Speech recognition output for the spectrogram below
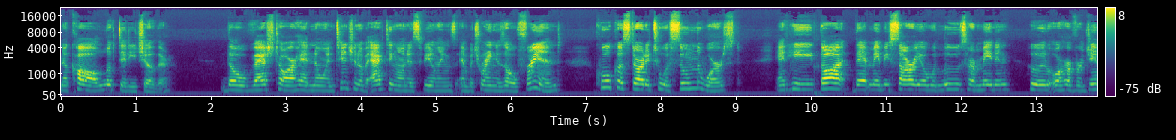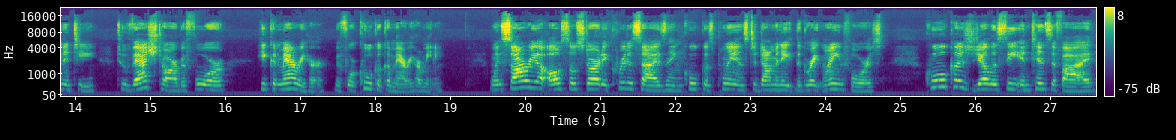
Naacal looked at each other. Though Vashtar had no intention of acting on his feelings and betraying his old friend, Kulka started to assume the worst, and he thought that maybe Saria would lose her maidenhood or her virginity to Vashtar before he could marry her, before Kulka could marry her, meaning. When Saria also started criticizing Kulka's plans to dominate the great rainforest, Kulka's jealousy intensified,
